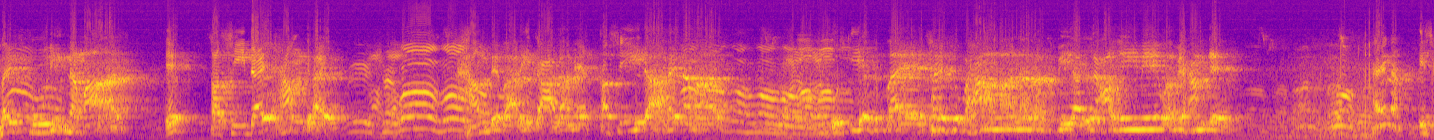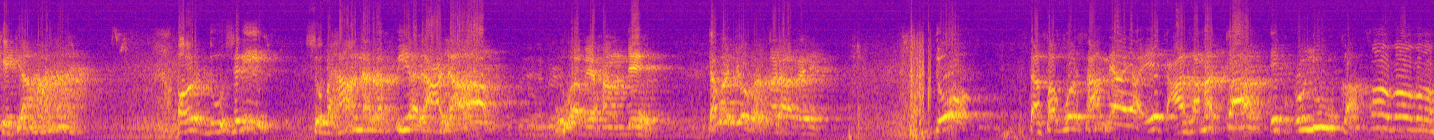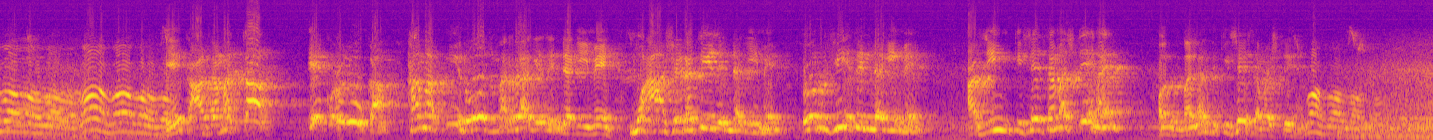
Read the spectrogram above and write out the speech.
भाई पूरी नमाज़ एक कसीदा हमद है। हमद बारी ताला में कसीदा है नमाज़। उसकी एक बैत है सुबहान रब्बी अज़ीम व बिहमदे है ना इसके क्या माना है और दूसरी सुबहान बिहमदे तवज्जो बरकरार रहे दो तस्वुर सामने आया एक आजमत का एक उलू का एक आजमत का एक उलू का हम अपनी रोज़मर्रा की ज़िंदगी में मुआशरती ज़िंदगी में उर्फी ज़िंदगी में अजीम किसे समझते हैं और बुलंद किसे समझते हैं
